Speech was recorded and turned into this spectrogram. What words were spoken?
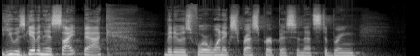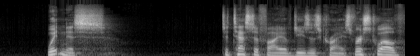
he was given his sight back, but it was for one express purpose, and that's to bring witness to testify of Jesus Christ. Verse 12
